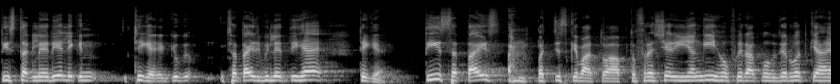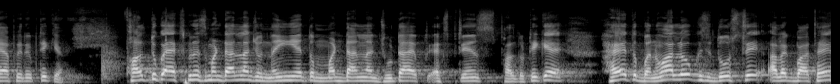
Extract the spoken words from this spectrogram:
तीस तक ले रही है, लेकिन ठीक है, क्योंकि सत्ताईस भी लेती है, ठीक है। तीस, सत्ताईस, पच्चीस के बाद तो आप तो फ्रेशर यंग ही हो, फिर आपको ज़रूरत क्या है या फिर, ठीक है। फालतू का एक्सपीरियंस मत डालना, जो नहीं है तो मत डालना, झूठा है एक्सपीरियंस फालतू, ठीक है। है तो बनवा लो, किसी दोस्त से, अलग बात है,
